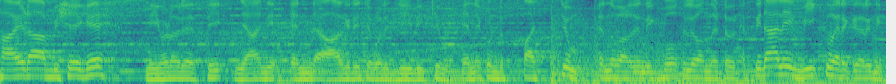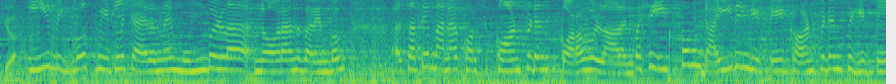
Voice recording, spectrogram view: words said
ഹായ്ഡാ അഭിഷേകേ. നീ ഇവിടെ വരെ എത്തി. ഞാൻ എന്റെ ആഗ്രഹിച്ച പോലെ ജീവിക്കും. എന്നെ കൊണ്ട് പറ്റും എന്ന് പറഞ്ഞ് ബിഗ് ബോസിൽ വന്നിട്ട് ഒരു ഫിനാലെ വീക്ക് വരെ കയറി നിൽക്കുക. ഈ ബിഗ് ബോസ് വീട്ടിൽ കയറുന്നതിന് മുമ്പുള്ള നോറ എന്ന് പറയുമ്പം സത്യം പറഞ്ഞാൽ കുറച്ച് കോൺഫിഡൻസ് കുറവുള്ള ആളാണ്. പക്ഷെ ഇപ്പം ധൈര്യം കിട്ടി കോൺഫിഡൻസ് കിട്ടി.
